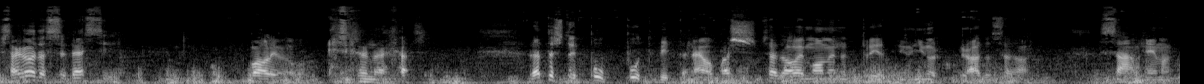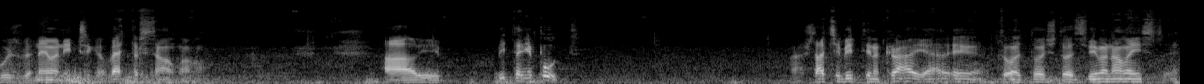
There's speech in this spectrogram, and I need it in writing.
šta god da se desi, volim ovo, iskreno da kažem. Zato što je put, put bitan, evo, baš sad ovaj moment prijatni u Njujorku gradu, sad sam, nema gužbe, nema ničega, vetar samo malo. Ali, bitan je put. A šta će biti na kraju, ja, e, to je to je što je svima nama isto. Je.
